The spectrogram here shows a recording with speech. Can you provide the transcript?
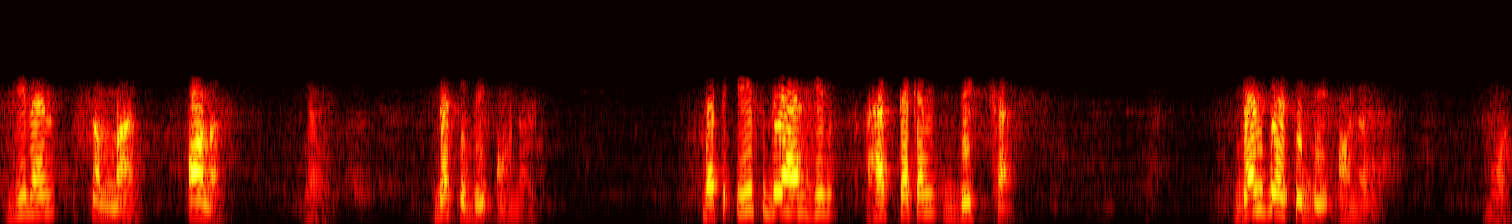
given सम्मान honour that should be honour but if they are give have taken diksha, then they should be honored. More.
